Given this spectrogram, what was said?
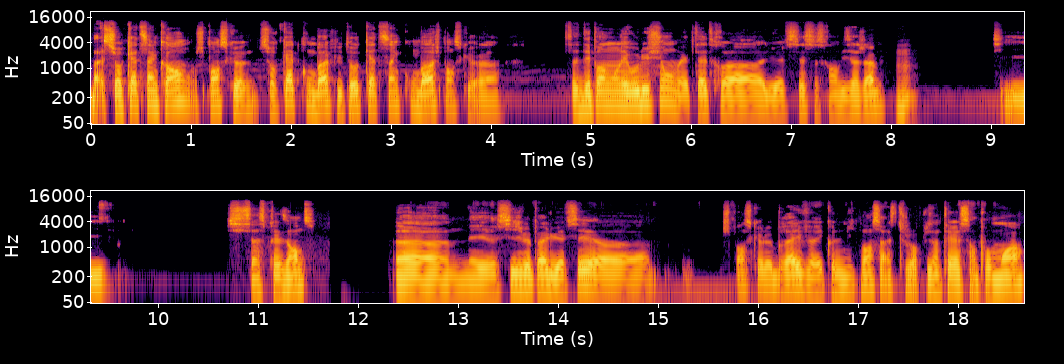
Bah, sur 4-5 ans, je pense que sur 4 combats plutôt, 4-5 combats, je pense que euh, ça dépend de mon évolution, mais peut-être euh, l'UFC ce sera envisageable Mhm. si, si ça se présente. Euh, mais si je vais pas à l'UFC, euh, je pense que le Brave économiquement ça reste toujours plus intéressant pour moi.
